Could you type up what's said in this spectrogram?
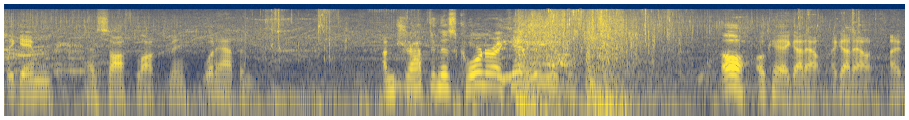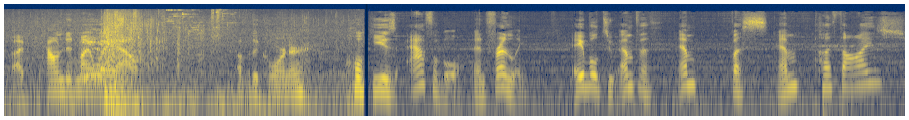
The game has soft locked me. What happened? I'm trapped in this corner. I can't leave. Oh, okay. I got out. I got out. I, I pounded my way out of the corner. he is affable and friendly, able to empath, empath, empathize.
